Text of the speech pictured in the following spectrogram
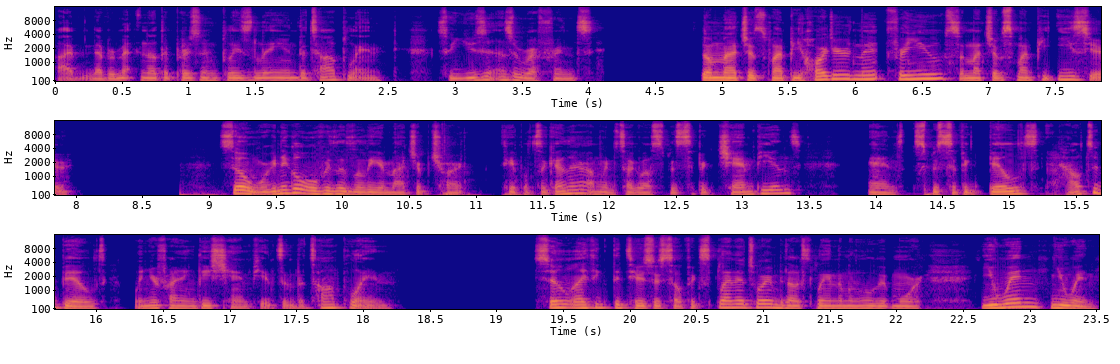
I've never met another person who plays Lillia in the top lane, so use it as a reference. Some matchups might be harder for you, some matchups might be easier. So we're going to go over the Lillia matchup chart table together. I'm going to talk about specific champions, and specific builds and how to build when you're fighting these champions in the top lane. So I think the tiers are self-explanatory, but I'll explain them a little bit more. You win, you win.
